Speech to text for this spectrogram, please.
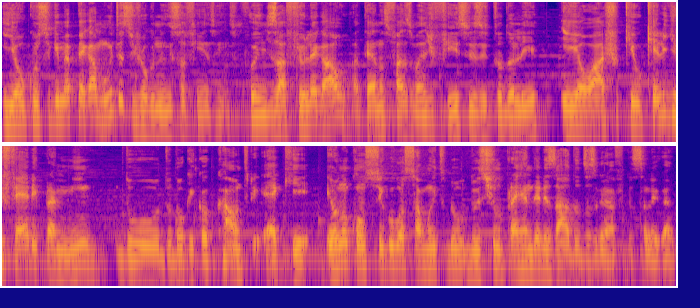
E eu consegui me apegar muito a esse jogo no início ao fim, assim. Foi um desafio legal, até nas fases mais difíceis e tudo ali. E eu acho que o que ele difere para mim do, do Donkey Kong Country é que eu não consigo gostar muito do, do estilo pré-renderizado dos gráficos, tá ligado?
